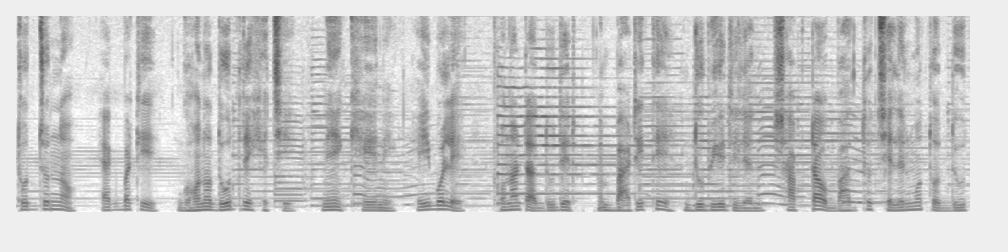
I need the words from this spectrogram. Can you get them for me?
তোর জন্য এক বাটি ঘন দুধ রেখেছি, নে, খেয়ে নে। এই বলে ফোনাটা দুধের বাটিতে ডুবিয়ে দিলেন। সাপটাও বাধ্য ছেলের মতো দুধ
